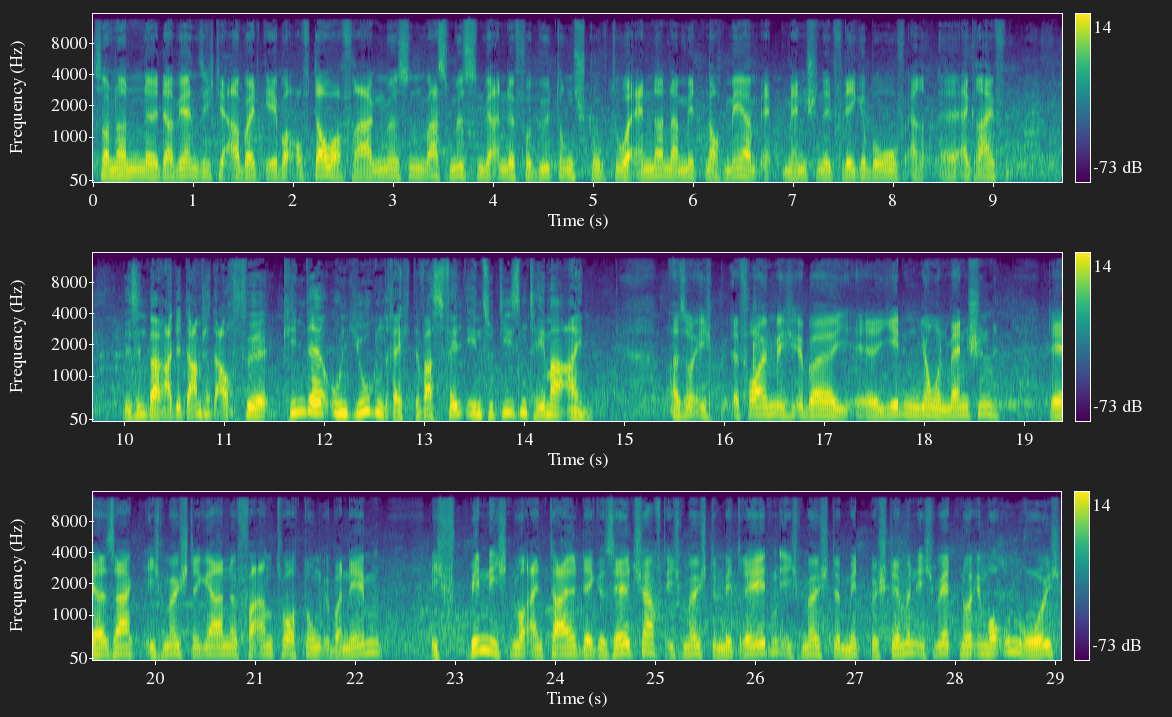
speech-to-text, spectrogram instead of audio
sondern äh, da werden sich die Arbeitgeber auf Dauer fragen müssen, was müssen wir an der Vergütungsstruktur ändern, damit noch mehr Menschen den Pflegeberuf er, äh, ergreifen. Wir sind bei Radio Darmstadt auch für Kinder- und Jugendrechte. Was fällt Ihnen zu diesem Thema ein? Also ich freue mich über äh, jeden jungen Menschen, der sagt, ich möchte gerne Verantwortung übernehmen. Ich bin nicht nur ein Teil der Gesellschaft, ich möchte mitreden, ich möchte mitbestimmen. Ich werde nur immer unruhig,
